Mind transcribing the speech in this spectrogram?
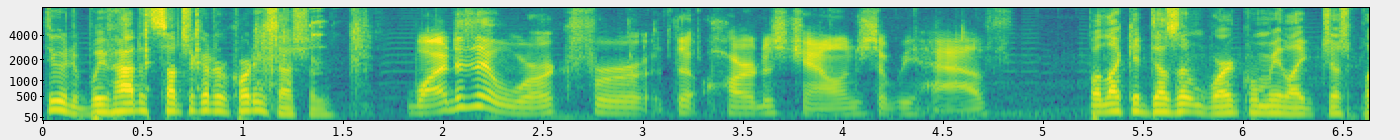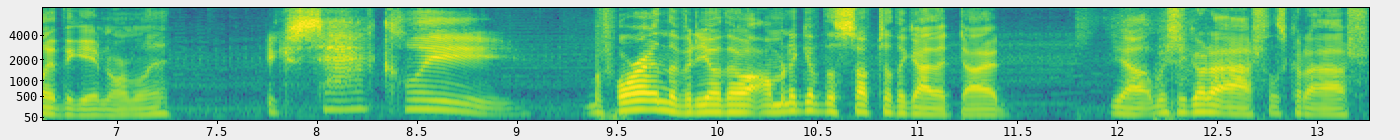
Dude, we've had such a good recording session. Why does it work for the hardest challenge that we have? But, like, it doesn't work when we, like, just play the game normally. Exactly. Before I end the video, though, I'm gonna give the stuff to the guy that died. Yeah, we should go to Ash. Let's go to Ash.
